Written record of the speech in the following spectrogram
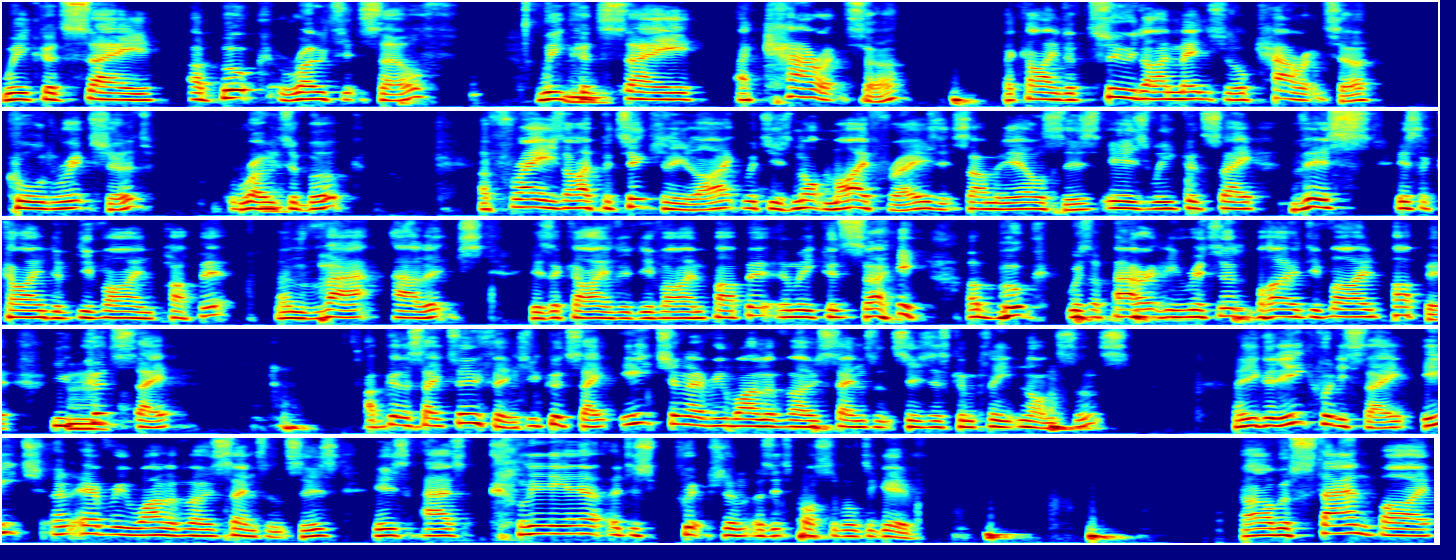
We could say a book wrote itself. We mm. could say a character, a kind of two-dimensional character called Richard wrote a book. A phrase I particularly like, which is not my phrase, it's somebody else's, is we could say, This is a kind of divine puppet, and that, Alex, is a kind of divine puppet. And we could say a book was apparently written by a divine puppet. You mm. could say, I'm going to say two things. You could say each and every one of those sentences is complete nonsense. Now, you could equally say each and every one of those sentences is as clear a description as it's possible to give. I will stand by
